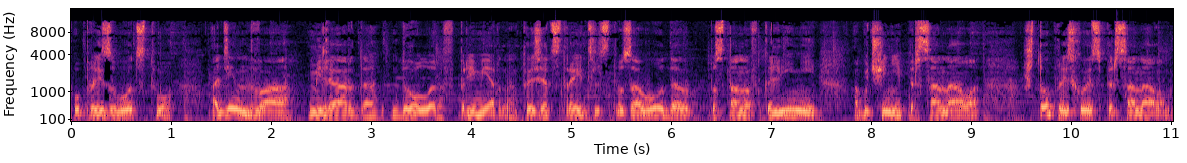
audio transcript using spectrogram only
по производству 1-2 миллиарда долларов примерно. То есть это строительство завода, постановка линий, обучение персонала. Что происходит с персоналом?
